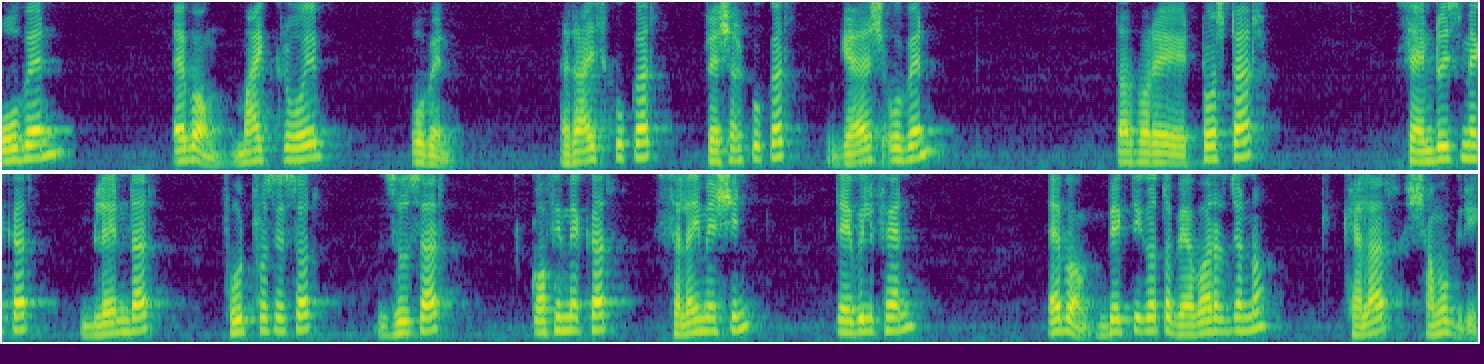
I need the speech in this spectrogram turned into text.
ওভেন এবং microwave oven. Rice cooker pressure cooker, gas oven. তারপরে toaster, sandwich maker, blender, food processor, juicer, coffee maker, সেলাই মেশিন, টেবিল ফ্যান এবং ব্যক্তিগত ব্যবহারের জন্য খেলার সামগ্রী।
